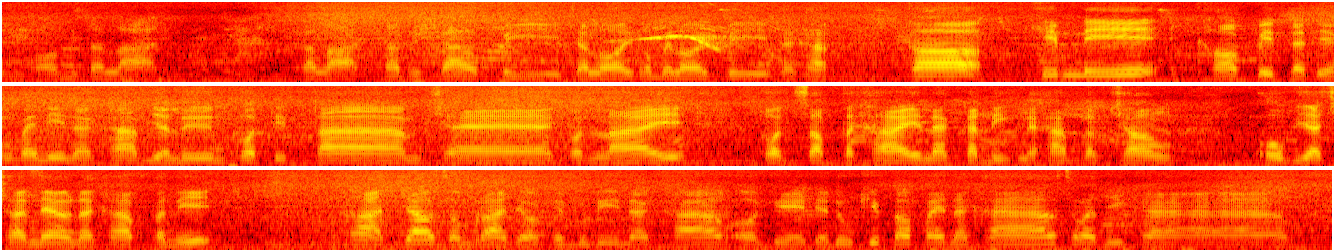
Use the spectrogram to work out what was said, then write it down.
มอ๋อมีตลาดตลาด 99 ปี จะร้อยก็ไม่ร้อยปีนะครับ ก็คลิปนี้ขอปิดแต่เพียงแค่นี้นะครับ อย่าลืมกดติดตาม แชร์ กดไลค์ กด subscribe และกระดิ่งนะครับ กับช่องโอปย c ชาแนลนะครับวันนี้หาดเจ้าสำราญจังหวัดเพชรบุรีนะครับ โอเค เดี๋ยวดูคลิปต่อไปนะครับ สวัสดีครับ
